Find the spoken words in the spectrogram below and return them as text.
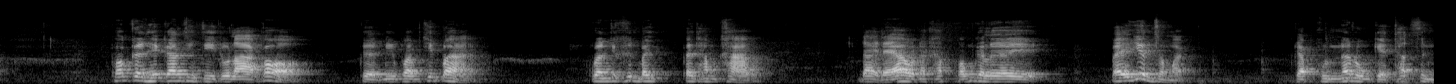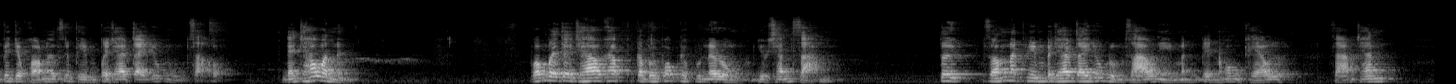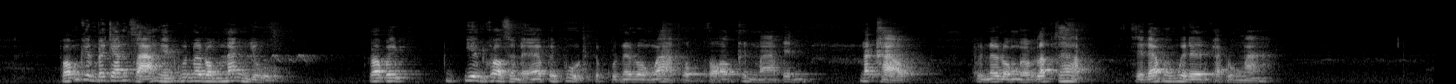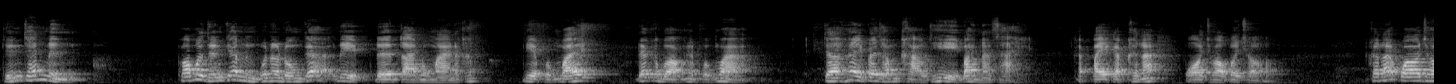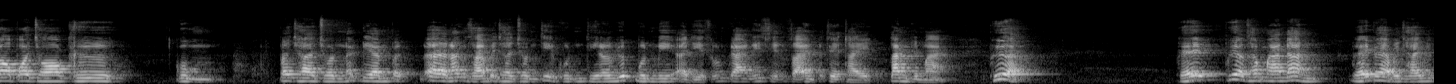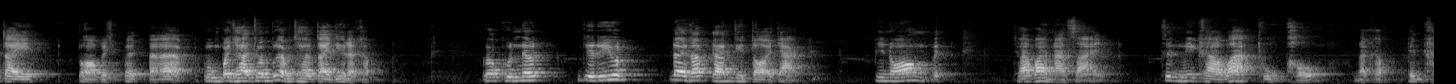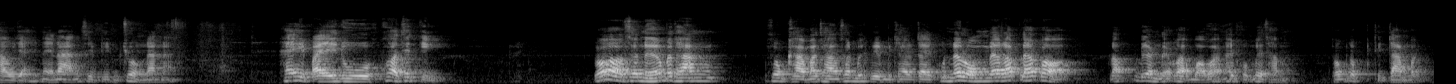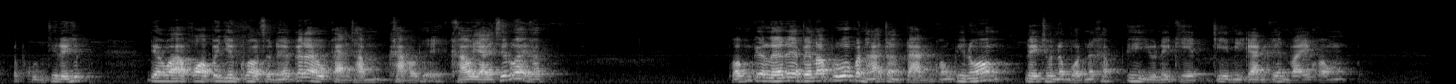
พอเกิดเหตุการณ์ 14 ตุลาก็เกิดมีความคิดว่า ควรจะขึ้นไปไปทำข่าวได้แล้วนะครับ ผมก็เลยไปยื่นสมัคร กับคุณนรงเกตทัศน์ซึ่งเป็นเจ้าของหนังสือพิมพ์ประชาธิปไตยยุคหนุ่มสาวในเช้าวันหนึ่งผมไปแต่เช้าครับก็ไปพบกับคุณนรงอยู่ชั้นสามตึกสำนักพิมพ์ประชาธิปไตยยุคหนุ่มสาวนี่ มันเป็นห้องแถวสามชั้น ผมขึ้นไปชั้นสามเห็นคุณนรงนั่งอยู่ ก็ไปยื่นข้อเสนอไปพูดกับคุณนรงว่า ผมขอขึ้นมาเป็นนักข่าว คุณนรงก็รับทราบ เสร็จแล้วผมก็เดินกลับลงมา ถึงชั้นหนึ่งพอมาถึงชั้นหนึ่งคุณอดงก็รีบเดินตามลงมานะครับ เรียกผมไว้ แล้วก็บอกให้ผมว่า จะให้ไปทำข่าวที่บ้านนาสายกับไปกับคณะปชปชคณะปชปชคือกลุ่มประชาชนนักเรียนเอ่อนักศึกษาประชาชนที่คุณธีรยุทธ์บุญมีอดีตศูนกางนิสิตศึกษาแห่งประเทศไทยตั้งขึ้นมา เพื่อเผยเพื่อทำงานด้านเผยแพร่ประชาธิปไตย ต่อไปกลุ่มประชาชนเพื่อประชาธิปไตยนี่แหละครับ ก็คุณจิรยุทธ์ได้รับการติดต่อจากพี่น้องชาวบ้านนาสาย ซึ่งมีข่าวว่าถูกเผานะครับ เป็นข่าวใหญ่ในหน้าหนังสือพิมพ์ช่วงนั้นนะให้ไปดูข้อเท็จจริง ก็เสนอมาทางส่งข่าวมาทางท่านพิมพ์ประชาธิปไตยคุณนรงค์ได้รับแล้วก็รับเรื่องแล้วก็บอกว่าให้ผมไปทำผมก็ติดตามกับคุณธีรยุทธ์ เดี๋ยวว่าพอไปยื่นข้อเสนอก็ได้โอกาสทำข่าวเลย ข่าวใหญ่เสียด้วยครับ ผมก็เลยได้ไปรับรู้ปัญหาต่างๆ ของพี่น้องในชนบทนะครับ ที่อยู่ในเขตที่มีการเคลื่อนไหวของ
